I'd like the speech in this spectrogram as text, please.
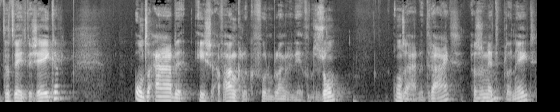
Dat weten we zeker. Onze aarde is afhankelijk voor een belangrijk deel van de zon. Onze aarde draait als een nette planeet.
